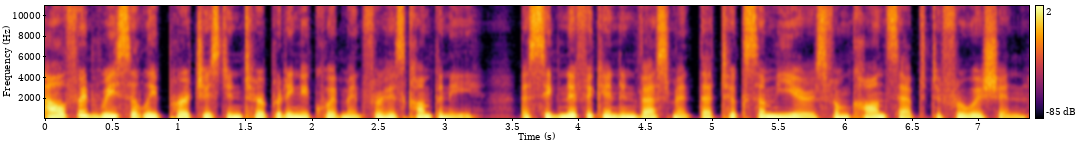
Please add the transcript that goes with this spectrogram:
Alfred recently purchased interpreting equipment for his company, a significant investment that took some years from concept to fruition.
